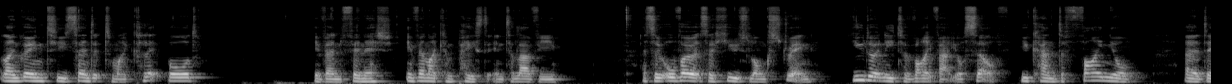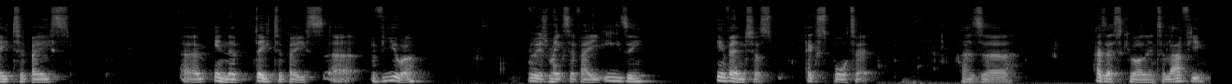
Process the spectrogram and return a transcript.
And I'm going to send it to my clipboard, and then finish, and then I can paste it into LabVIEW. And so although it's a huge long string, you don't need to write that yourself. You can define your uh, database um, in a database uh, viewer, which makes it very easy, and then just export it as, a, as SQL into LabVIEW.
